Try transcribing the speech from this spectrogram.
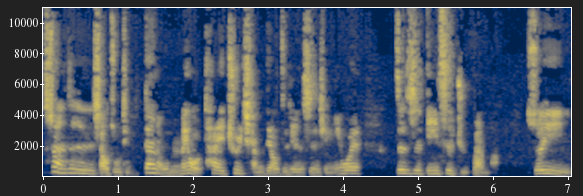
算是小主题，但我们没有太去强调这件事情，因为这是第一次举办嘛，所以。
